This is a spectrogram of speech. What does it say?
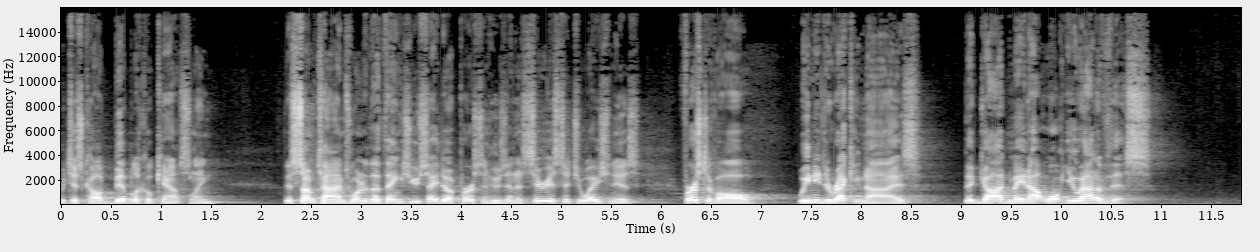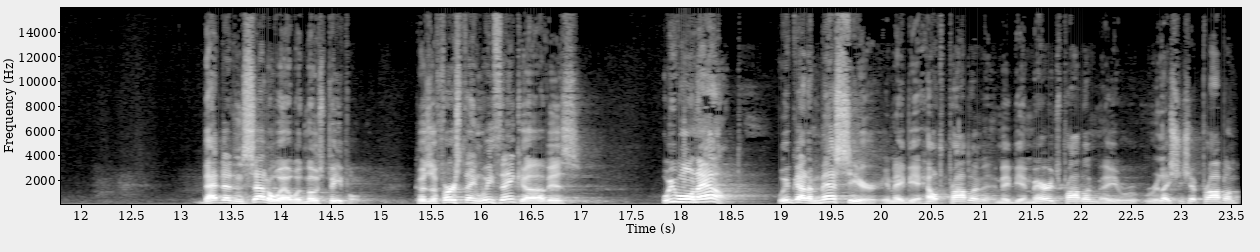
which is called biblical counseling, that sometimes one of the things you say to a person who's in a serious situation is first of all, we need to recognize that God may not want you out of this. That doesn't settle well with most people because the first thing we think of is we want out. We've got a mess here. It may be a health problem, it may be a marriage problem, a relationship problem,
